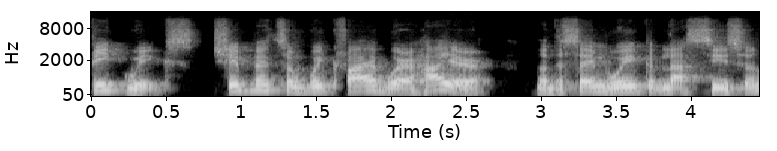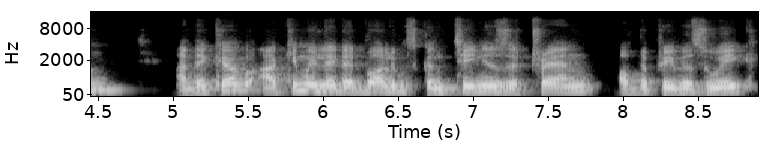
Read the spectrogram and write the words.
peak weeks. Shipments on week five were higher than the same week last season, and the accumulated volumes continues the trend of the previous week,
